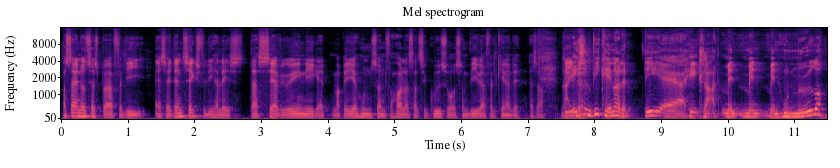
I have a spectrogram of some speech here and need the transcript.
Og så er jeg nødt til at spørge, fordi altså i den tekst, vi lige har læst, der ser vi jo egentlig ikke, at Maria hun sådan forholder sig til Guds ord, som vi i hvert fald kender det. Altså, Nej, Bibelen. ikke som vi kender det. Det er helt klart. Men, men, men hun møder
